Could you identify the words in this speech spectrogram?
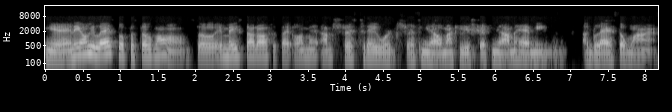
Yeah, and they only last but for so long. So it may start off as like, oh man, I'm stressed today, work stressed me out, my kids stressed me out. I'm gonna have me a glass of wine.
